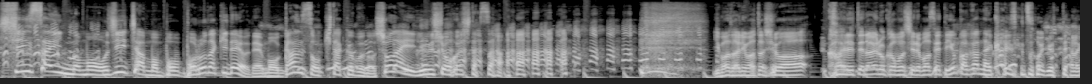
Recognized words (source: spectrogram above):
審査員のもうおじいちゃんもボボロ泣きだよね。もう元祖帰宅部の初代優勝したさ。いまだに私は帰れてないのかもしれませんってよくわかんない解説を言ってあの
